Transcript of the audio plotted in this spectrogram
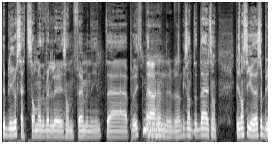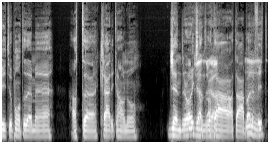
Det blir jo sett som et veldig sånn feminint eh, produkt, men ja, 100 ikke sant? Det er sånn, Hvis man sier det, så bryter jo på en måte det med at uh, klær ikke har noe gender òg, At det er, at det er bare Mm. fitt.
